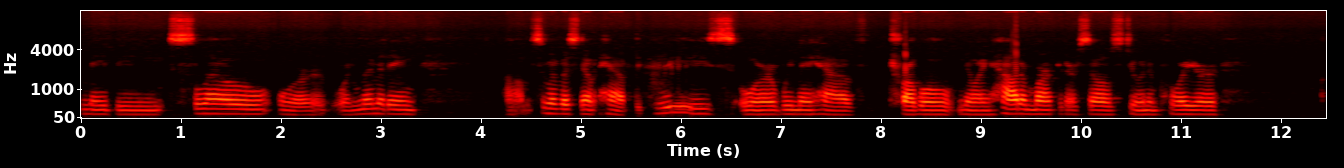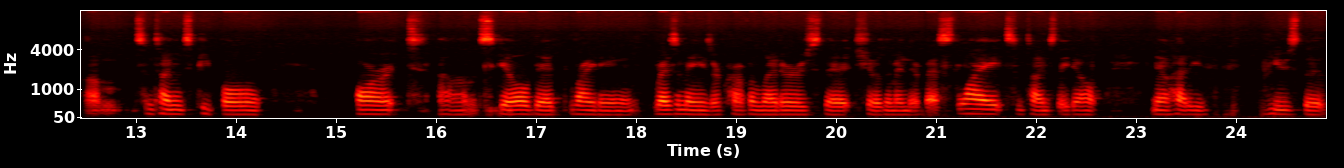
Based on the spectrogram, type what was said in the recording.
may be slow or, or limiting. Um, some of us don't have degrees, or we may have trouble knowing how to market ourselves to an employer. Um, sometimes people aren't um, skilled at writing resumes or cover letters that show them in their best light. Sometimes they don't know how to use the,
